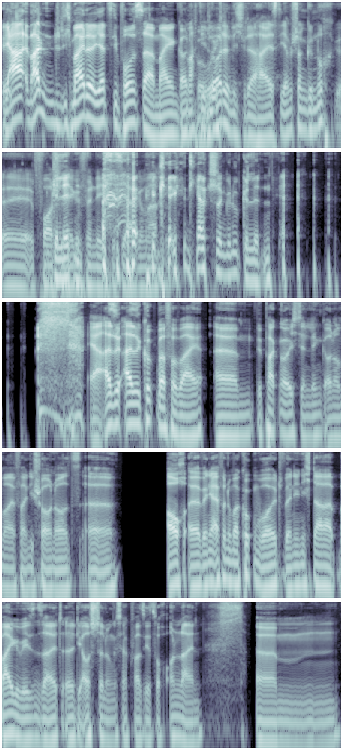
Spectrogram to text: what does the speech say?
Ja, Mann, ich meine jetzt die Poster, mein Gott. Mach die beruhigt. Leute nicht wieder heiß. Die haben schon genug äh, Vorschläge Gelitten. für nächstes Jahr gemacht. die haben schon genug gelitten. ja, also, also guckt mal vorbei. Ähm, wir packen euch den Link auch nochmal einfach in die Show Notes. Äh, auch äh, wenn ihr einfach nur mal gucken wollt, wenn ihr nicht dabei gewesen seid, äh, die Ausstellung ist ja quasi jetzt auch online. Ähm,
